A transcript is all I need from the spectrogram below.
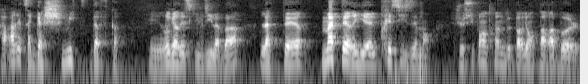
Haaretz agashmit davka. Et regardez ce qu'il dit là-bas, la terre matérielle précisément. Je ne suis pas en train de parler en parabole,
